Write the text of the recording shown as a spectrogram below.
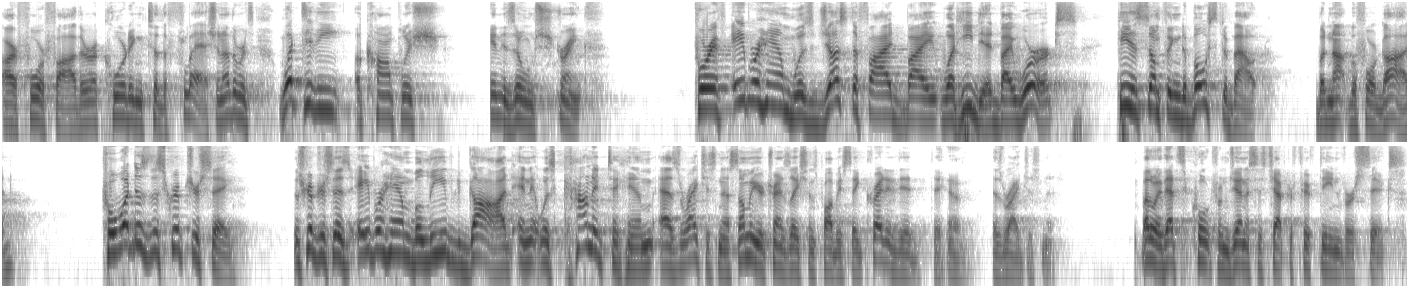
our forefather, according to the flesh? In other words, what did he accomplish in his own strength? For if Abraham was justified by what he did, by works, he is something to boast about, but not before God. For what does the scripture say? The scripture says, Abraham believed God and it was counted to him as righteousness. Some of your translations probably say credited to him as righteousness. By the way, that's a quote from Genesis chapter 15, verse 6.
